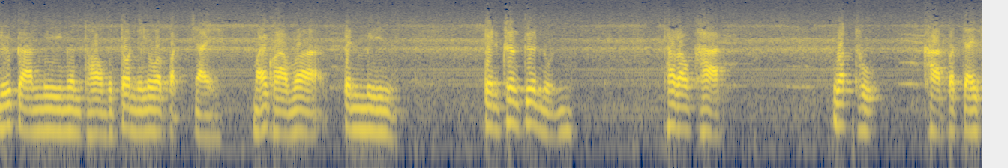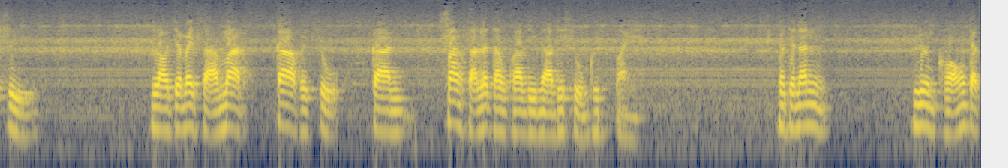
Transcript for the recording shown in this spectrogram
หรือการมีเงินทองเป็นต้นนี่เรียกว่าปัจจัย หมายความว่าเป็นมีน เป็นเครื่องเกื้อหนุน ถ้าเราขาดวัตถุขาดปัจจัยสี่ เราจะไม่สามารถก้าวไปสู่การสร้างสรรค์และทำความดีงามที่สูงขึ้นไป เพราะฉะนั้นเรื่องของปัจ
